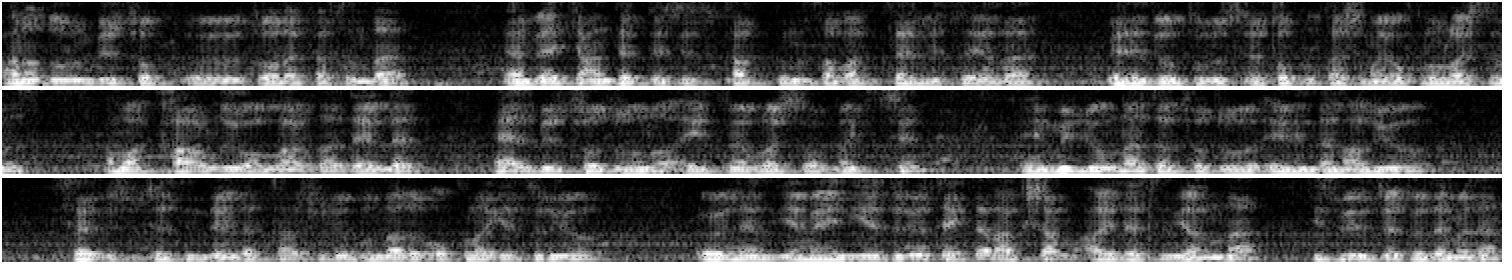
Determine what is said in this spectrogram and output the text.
Anadolu'nun birçok coğrafyasında yani belki Antep'te siz kalktığınız sabah servisle ya da belediye otobüsüyle toplu taşımaya okula ulaştınız. Ama karlı yollarda devlet her bir çocuğunu eğitime ulaştırmak için e, milyonlarca çocuğu evinden alıyor. Servis ücretini devlet karşılıyor. Bunları okula getiriyor. Öğlen yemeğini yediriyor. Tekrar akşam ailesinin yanına hiçbir ücret ödemeden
